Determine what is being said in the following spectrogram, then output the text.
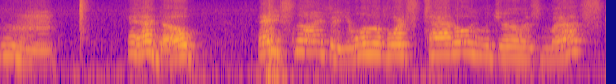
hmm. Hey, I know. Hey, Sniper, you want to voice Tatl in Majora's Mask?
